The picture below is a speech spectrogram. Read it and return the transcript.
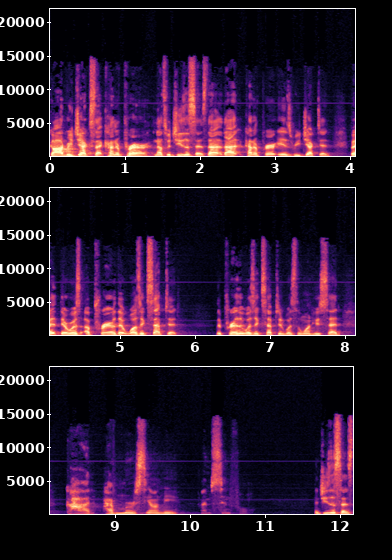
God rejects that kind of prayer. And that's what Jesus says. That, that kind of prayer is rejected. But there was a prayer that was accepted. The prayer that was accepted was the one who said, God, have mercy on me. I'm sinful. And Jesus says,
